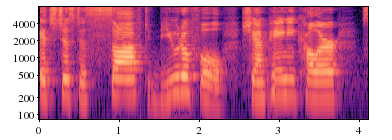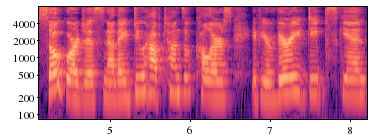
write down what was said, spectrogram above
It's just a soft, beautiful champagne color so gorgeous. Now they do have tons of colors. If you're very deep skin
